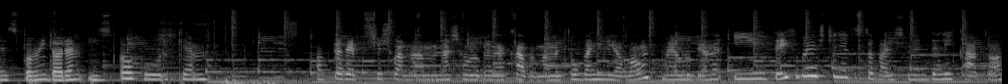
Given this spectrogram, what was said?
y, z pomidorem i z ogórkiem. A wczoraj przyszła nam nasza ulubiona kawa. Mamy tą waniliową, moją ulubioną i tej chyba jeszcze nie testowaliśmy. Delicato.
